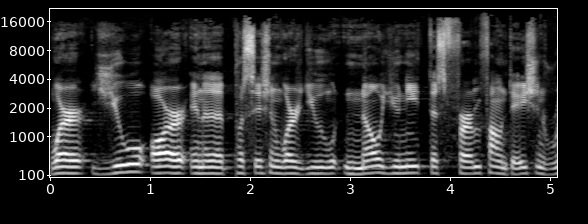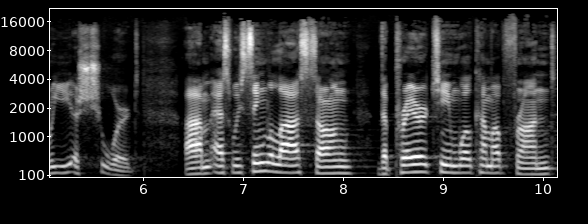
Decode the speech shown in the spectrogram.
where you are in a position where you know you need this firm foundation reassured. Um, as we sing the last song, the prayer team will come up front,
